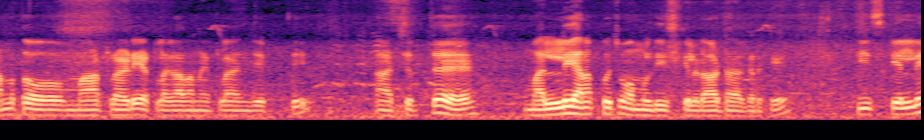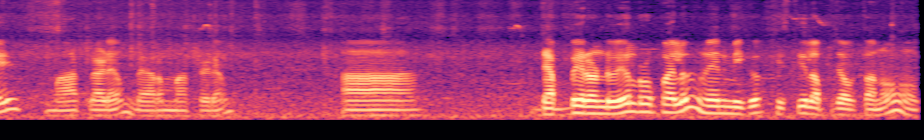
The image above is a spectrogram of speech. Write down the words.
అన్నతో మాట్లాడి ఎట్లా కాదని ఎట్లా అని చెప్పి చెప్తే మళ్ళీ వెనక్కి వచ్చి మమ్మల్ని తీసుకెళ్ళాడు ఆటో దగ్గరికి. తీసుకెళ్ళి మాట్లాడాం బేరం మాట్లాడాం. డెబ్బై రెండు వేల రూపాయలు నేను మీకు కిస్తీలు అప్పు చెబుతాను.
